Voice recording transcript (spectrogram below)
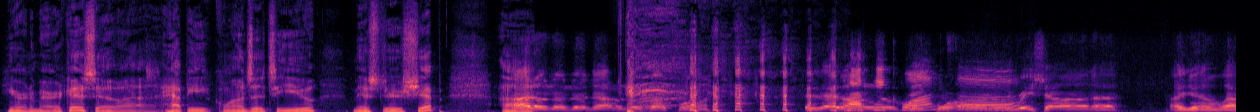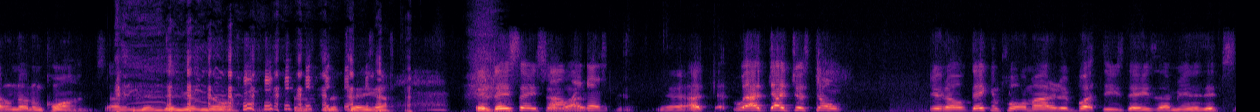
here in America. So uh, happy Kwanzaa to you, Mister Ship. I don't know, no, no, I don't know about Quan. I don't Happy know Kwanzaa. Daquan or Rayshawn. I, you know, I don't know them Quans. I didn't, didn't really know them. But, they, uh, if they say so, oh my I, gosh. yeah, I, well, I, I just don't. You know, they can pull them out of their butt these days. I mean, it's.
